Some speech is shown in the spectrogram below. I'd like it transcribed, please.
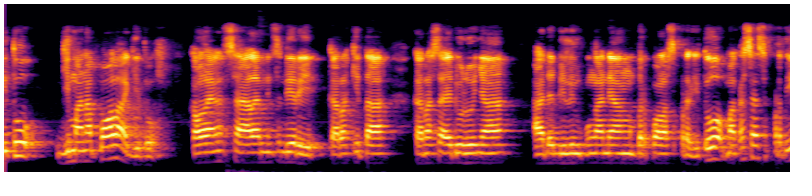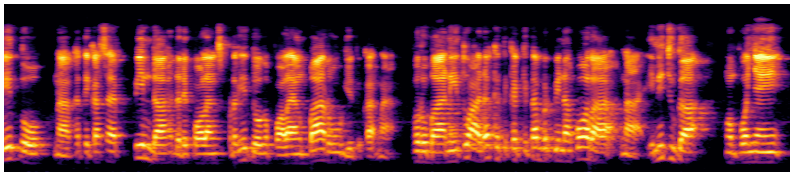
itu gimana pola gitu. Kalau yang saya alami sendiri, karena kita, karena saya dulunya ada di lingkungan yang berpola seperti itu, maka saya seperti itu. Nah, ketika saya pindah dari pola yang seperti itu ke pola yang baru gitu, karena perubahan itu ada ketika kita berpindah pola. Nah, ini juga mempunyai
